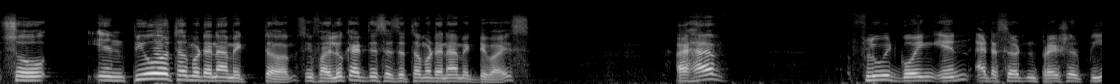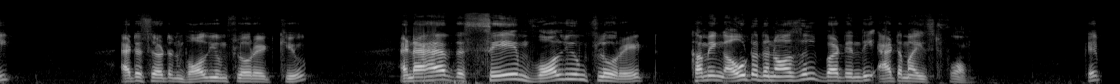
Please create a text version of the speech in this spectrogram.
so in pure thermodynamic terms, if I look at this as a thermodynamic device, I have fluid going in at a certain pressure P at a certain volume flow rate Q and I have the same volume flow rate coming out of the nozzle, but in the atomized form. Okay.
